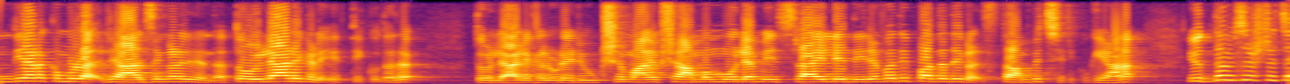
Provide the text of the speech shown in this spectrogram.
ഇന്ത്യ അടക്കമുള്ള രാജ്യങ്ങളിൽ നിന്ന് തൊഴിലാളികളെ എത്തിക്കുന്നത്. തൊഴിലാളികളുടെ രൂക്ഷമായ ക്ഷാമം മൂലം ഇസ്രായേലിലെ നിരവധി പദ്ധതികൾ സ്തംഭിച്ചിരിക്കുകയാണ്. യുദ്ധം സൃഷ്ടിച്ച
